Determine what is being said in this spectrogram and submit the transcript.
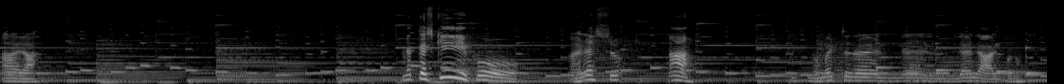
Allora. Ma che schifo! Adesso... Ah! Lo metto nel, nel, nell'albero.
